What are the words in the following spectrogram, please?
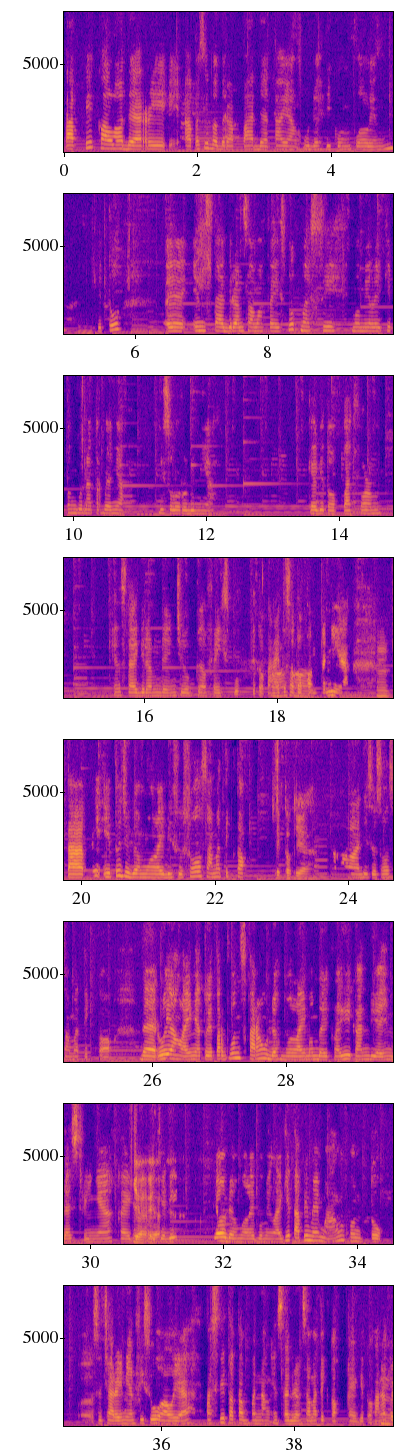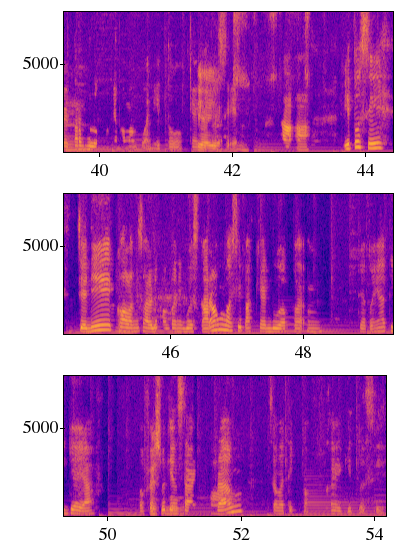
Tapi kalau dari apa sih beberapa data yang udah dikumpulin itu eh, Instagram sama Facebook masih memiliki pengguna terbanyak di seluruh dunia. Kayak gitu platform Instagram dan juga Facebook gitu karena itu satu company ya. Hmm. Tapi itu juga mulai disusul sama TikTok. TikTok ya. Ah, disusul sama TikTok. Baru yang lainnya Twitter pun sekarang udah mulai membaik lagi kan dia industrinya kayak gitu. Iya, iya, Jadi dia udah mulai booming lagi tapi memang untuk eh, secara inian visual ya pasti tetap menang Instagram sama TikTok kayak gitu karena Hmm. Twitter belum punya kemampuan itu kayak Iya, gitu iya. sih. Ah, ah. Itu sih. Jadi Hmm. kalau misalnya di company gue sekarang masih pakai dua hmm, jatuhnya tiga ya. Facebook, Facebook. Instagram, sama TikTok kayak gitu sih.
